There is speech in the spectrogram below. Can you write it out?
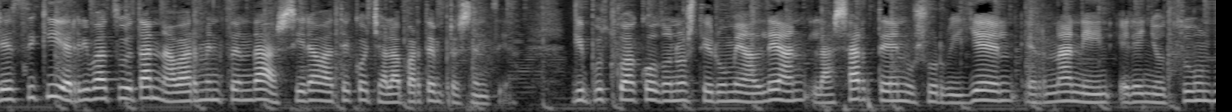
Bereziki herri batzuetan nabarmentzen da hasiera bateko txalaparten presentzia. Gipuzkoako Donosti erume aldean, Lasarten, Usurbilen, Hernanin, Ereñotzun,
